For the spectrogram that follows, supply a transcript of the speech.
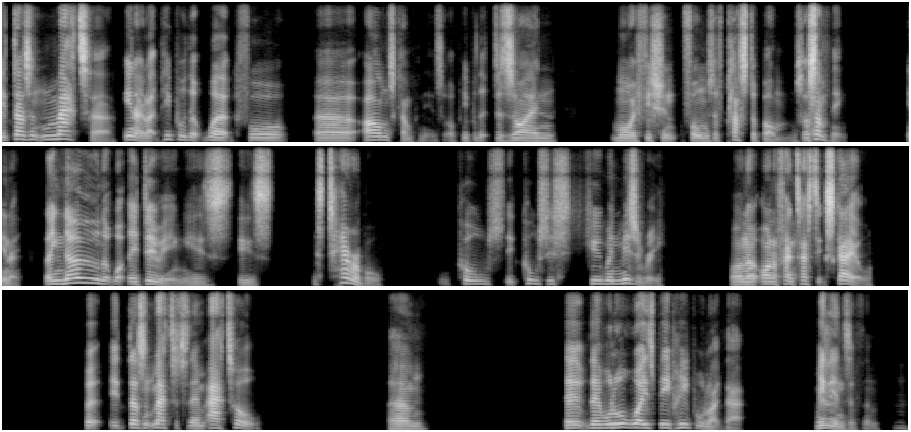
It doesn't matter. You know, like people that work for uh, arms companies or people that design more efficient forms of cluster bombs or something. You know, they know that what they're doing is is is terrible. It cause it causes human misery on a, on a fantastic scale, but it doesn't matter to them at all. Um, there, there will always be people like that, millions of them. Mm.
